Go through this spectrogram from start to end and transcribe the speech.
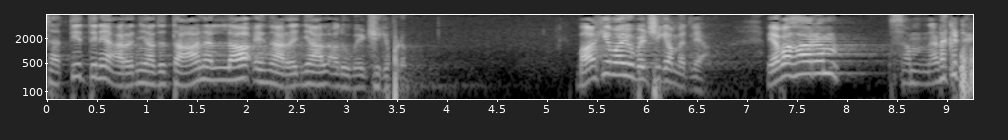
സത്യത്തിനെ അറിഞ്ഞ് അത് താനല്ല എന്ന് അറിഞ്ഞാൽ അത് ഉപേക്ഷിക്കപ്പെടും. ബാഹ്യമായി ഉപേക്ഷിക്കാൻ പറ്റില്ല. വ്യവഹാരം നടക്കട്ടെ.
